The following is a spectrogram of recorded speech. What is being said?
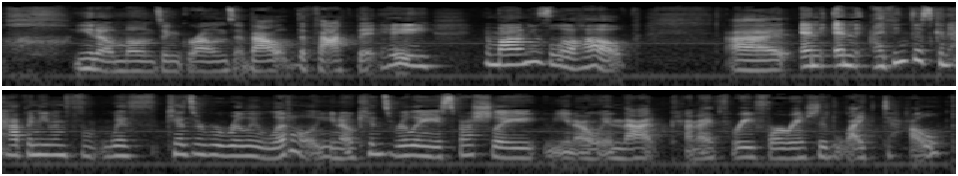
you know, moans and groans about the fact that, hey, your mom needs a little help. Uh, and and I think this can happen even for, with kids who are really little. You know, kids really, especially you know in that kind of three four range, they'd like to help.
